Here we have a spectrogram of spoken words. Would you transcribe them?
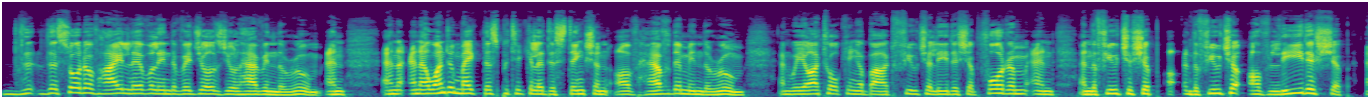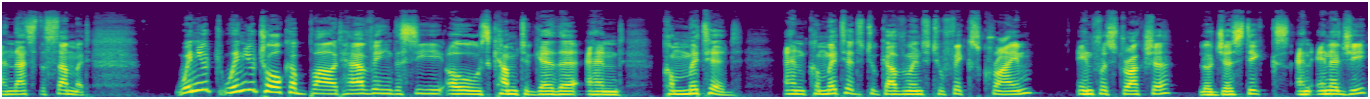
the, the sort of high level individuals you'll have in the room. And, and, and I want to make this particular distinction of have them in the room. And we are talking about future leadership forum and, and the future ship, uh, the future of leadership. And that's the summit. When you, when you talk about having the CEOs come together and committed and committed to government to fix crime, infrastructure, logistics, and energy,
